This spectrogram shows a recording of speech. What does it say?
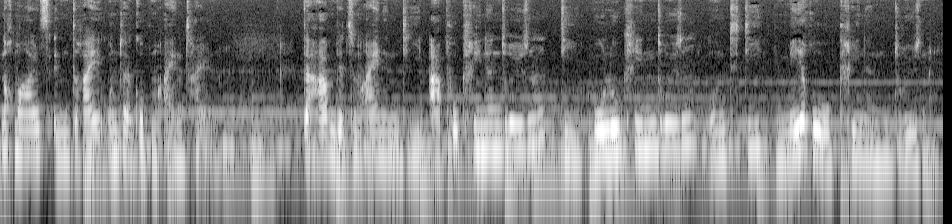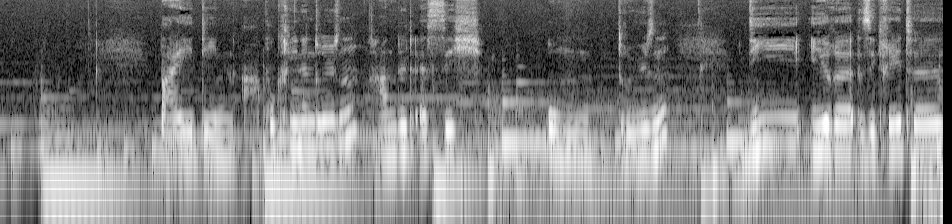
nochmals in drei Untergruppen einteilen. Da haben wir zum einen die apokrinen Drüsen, die holokrinen Drüsen und die merokrinen Drüsen. Bei den apokrinen Drüsen handelt es sich um Drüsen, die ihre Sekrete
